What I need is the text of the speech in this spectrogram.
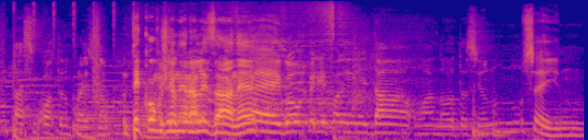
não tá se importando pra isso não. Não tem como Fica generalizar, né? É, igual eu peguei e falei, dar uma, uma nota assim, eu não, não sei, não,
